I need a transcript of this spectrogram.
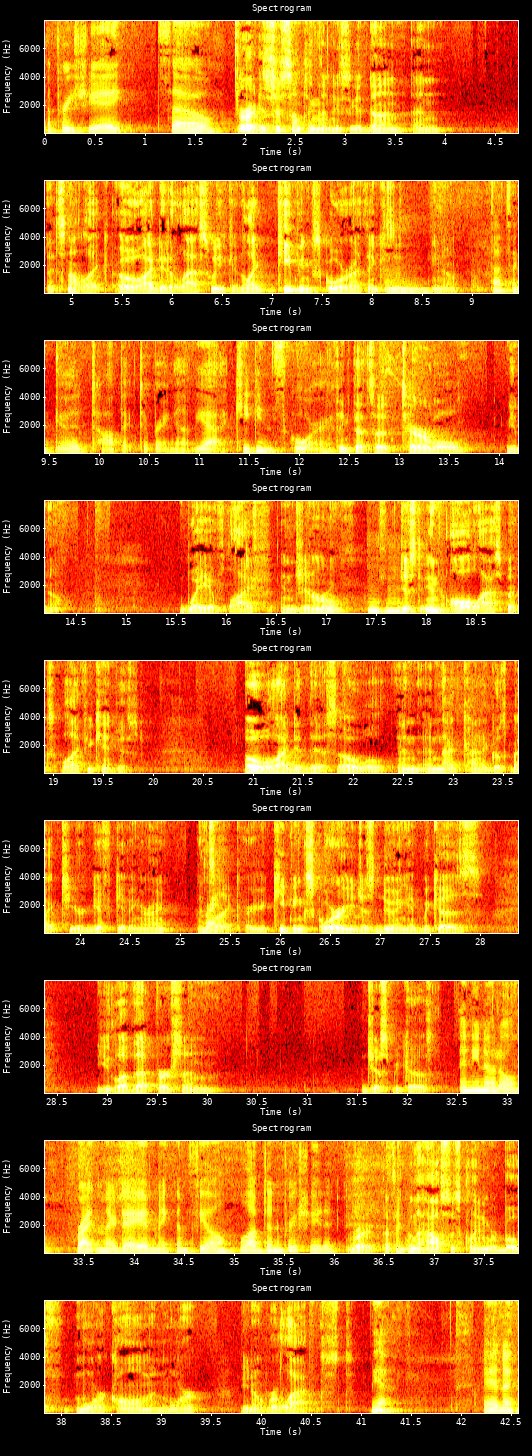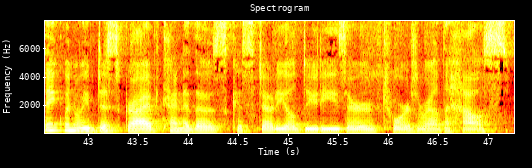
appreciate. So, Right, it's just something that needs to get done, and it's not like oh I did it last week and like keeping score. I think is a, you know That's a good topic to bring up. Yeah, keeping score. I think that's a terrible you know way of life in general. Mm-hmm. Just in all aspects of life, you can't just oh well, I did this. Oh well, and and that kind of goes back to your gift giving, right? It's Right. like, are you keeping score? Or are you just doing it because you love that person? Just because, And you know, it'll brighten their day and make them feel loved and appreciated. right? I think when the house is clean, we're both more calm and more, you know, relaxed. Yeah. And I think when we've described kind of those custodial duties or chores around the house,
